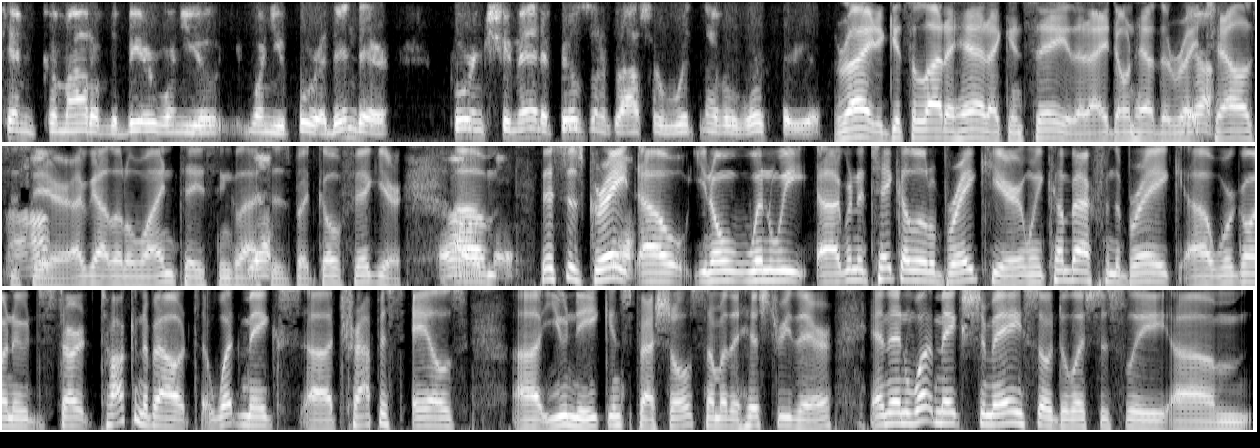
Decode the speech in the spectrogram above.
can come out of the beer when you when you pour it in there. Pouring Chimay in a Pilsner glasser would never work for you. Right, it gets a lot ahead. I can say that I don't have the right yeah. chalices uh-huh. here. I've got little wine tasting glasses, yeah. but go figure. Oh, um, okay. This is great. Yeah. Uh, you know, when we uh, we're going to take a little break here. When we come back from the break, uh, we're going to start talking about what makes uh, Trappist ales uh, unique and special. Some of the history there, and then what makes Chimay so deliciously. Um,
